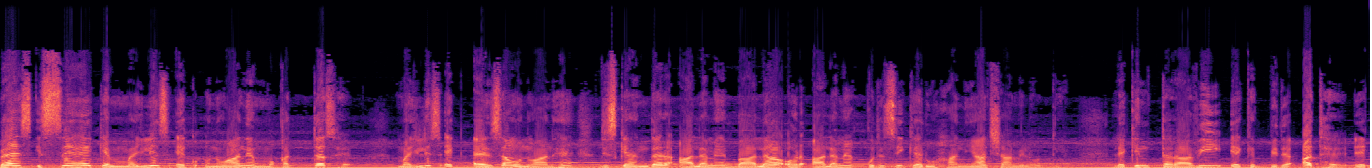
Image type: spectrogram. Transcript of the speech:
بحث اس سے ہے کہ مجلس ایک عنوان مقدس ہے۔ مجلس ایک ایسا عنوان ہے جس کے اندر عالم بالا اور عالم قدسی کے روحانیات شامل ہوتی ہیں۔ لیکن تراوی ایک بدعت ہے، ایک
